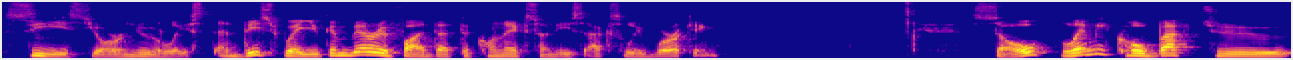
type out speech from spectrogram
sees your new list. And this way you can verify that the connection is actually working. So let me go back to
